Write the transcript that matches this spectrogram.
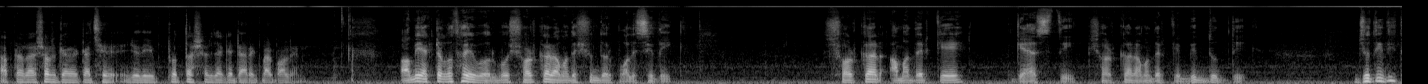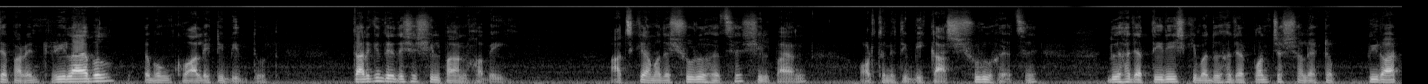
আপনারা সরকারের কাছে যদি প্রত্যাশার জায়গাটা আরেকবার বলেন। আমি একটা কথাই বলব সরকার আমাদের সুন্দর পলিসি দিক। সরকার আমাদেরকে গ্যাস দিক সরকার আমাদেরকে বিদ্যুৎ দিক। যদি দিতে পারেন রিলায়েবল এবং কোয়ালিটি বিদ্যুৎ, তাহলে কিন্তু এদেশে শিল্পায়ন হবেই। আজকে আমাদের শুরু হয়েছে শিল্পায়ন, অর্থনীতি বিকাশ শুরু হয়েছে। দুই কিংবা দু হাজার পঞ্চাশ সালে একটা বিরাট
